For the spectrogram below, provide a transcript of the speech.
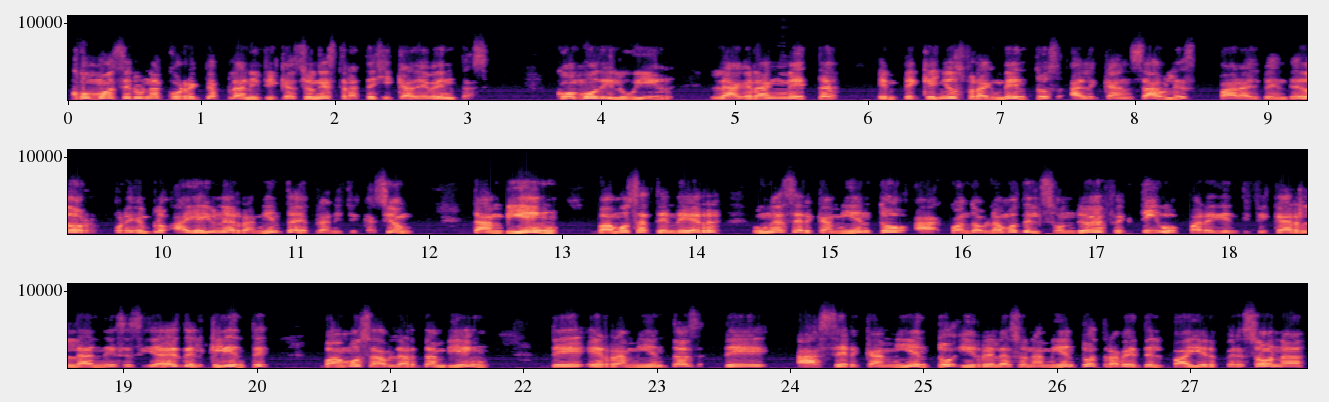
cómo hacer una correcta planificación estratégica de ventas, cómo diluir la gran meta en pequeños fragmentos alcanzables para el vendedor. Por ejemplo, ahí hay una herramienta de planificación. También vamos a tener un acercamiento a cuando hablamos del sondeo efectivo para identificar las necesidades del cliente. Vamos a hablar también de herramientas de acercamiento y relacionamiento a través del buyer persona,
